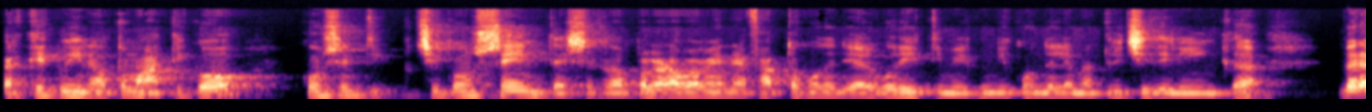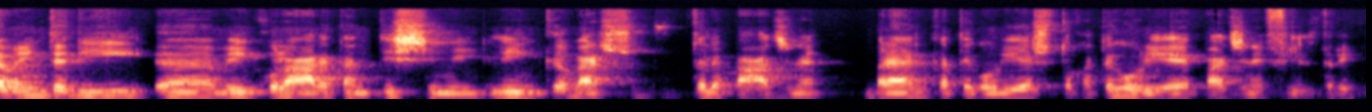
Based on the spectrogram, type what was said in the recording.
perché qui in automatico consenti, ci consente, se dopo la roba viene fatta con degli algoritmi, quindi con delle matrici di link, veramente di eh, veicolare tantissimi link verso tutte le pagine, brand, categorie, sottocategorie, pagine filtri.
